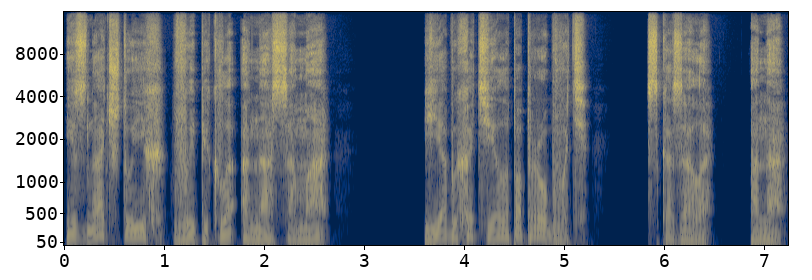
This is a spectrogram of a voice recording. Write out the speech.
и знать, что их выпекла она сама. «Я бы хотела попробовать», — сказала она.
